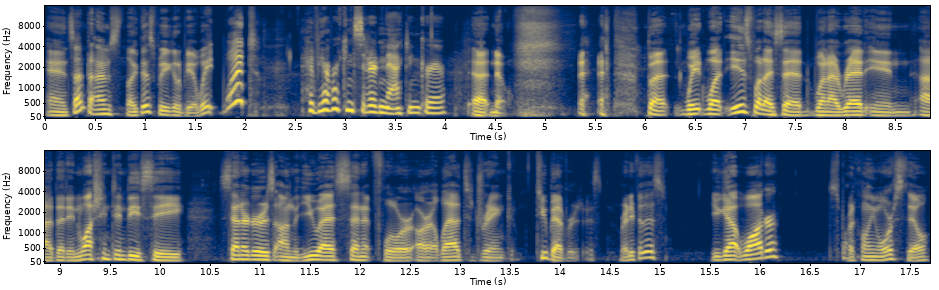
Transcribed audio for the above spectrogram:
And sometimes, like this week, it'll be a wait, what? Have you ever considered an acting career? Uh, no. but wait, what is what I said when I read in uh, that in Washington, D.C., senators on the U.S. Senate floor are allowed to drink two beverages. Ready for this? You got water, sparkling or still,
